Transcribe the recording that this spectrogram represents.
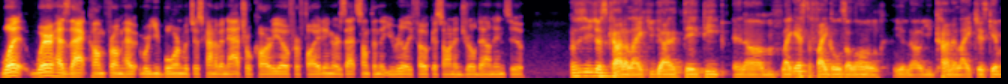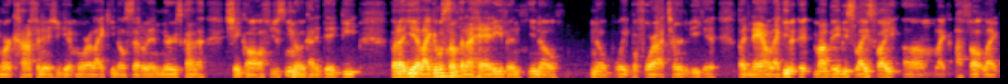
what where has that come from? Have, were you born with just kind of a natural cardio for fighting, or is that something that you really focus on and drill down into? You just kind of like you gotta dig deep, and um, like as the fight goes along, you know, you kind of like just get more confidence. You get more like you know settled in, nerves kind of shake off. You just you know got to dig deep. But uh, yeah, like it was something I had even you know you know way before I turned vegan. But now, like even it, my baby slice fight, um, like I felt like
